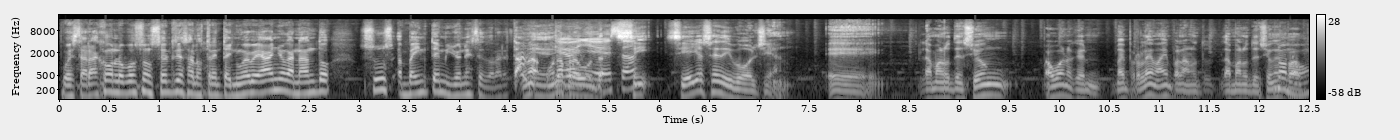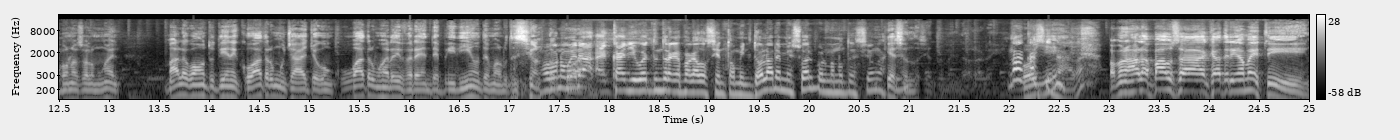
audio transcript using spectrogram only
pues estará con los Boston Celtics a los 39 años ganando sus 20 millones de dólares. Está Una, bien. una Qué pregunta. Si, si ellos se divorcian, eh, la manutención, ah, bueno, que no hay problema ahí para la, la manutención No, es para, no. para una sola mujer. Malo cuando tú tienes cuatro muchachos con cuatro mujeres diferentes pidiéndote manutención. Bueno, mira, West tendrá que pagar 200 mil dólares mensual por manutención. ¿Qué aquí. son 200 mil dólares? No, casi nada. Vámonos a la pausa, Catherine Amesti.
